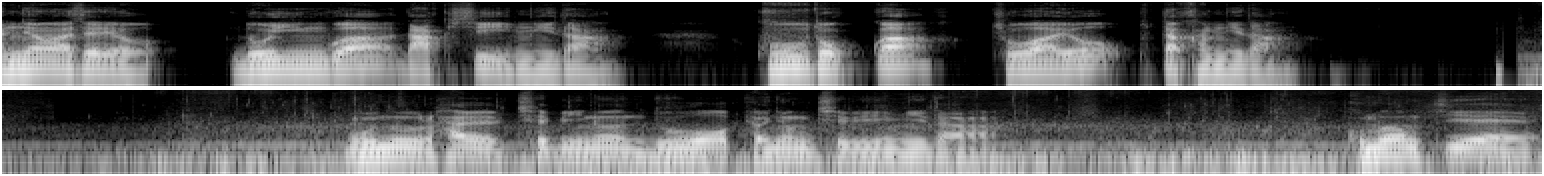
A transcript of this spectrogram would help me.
안녕하세요. 노인과 낚시입니다. 구독과 좋아요 부탁합니다. 오늘 할 채비는 누어 변형 채비입니다. 구멍지에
